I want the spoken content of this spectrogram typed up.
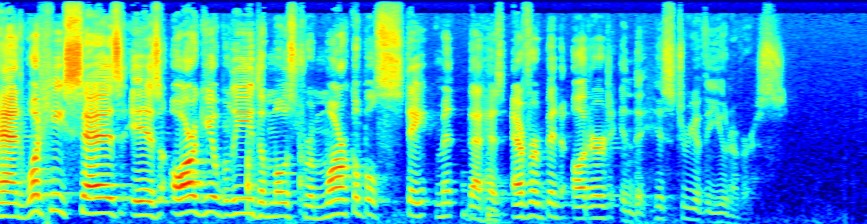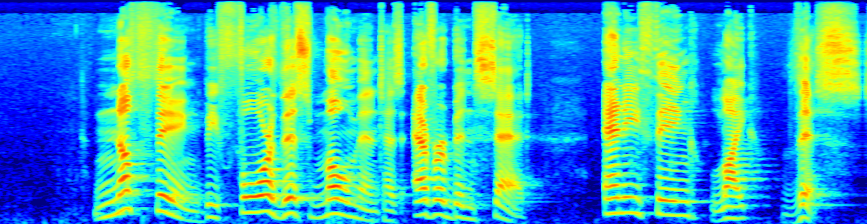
And what he says is arguably the most remarkable statement that has ever been uttered in the history of the universe. Nothing before this moment has ever been said anything like this.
